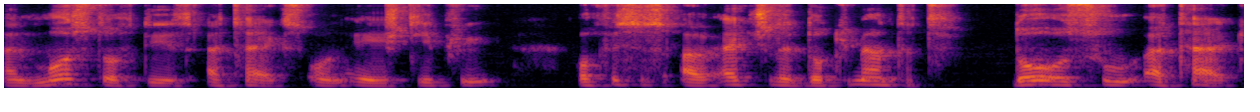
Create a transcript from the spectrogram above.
And most of these attacks on HDP offices are actually documented. Those who attack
